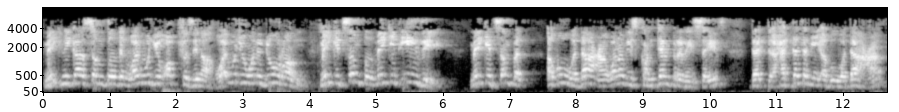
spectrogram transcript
Make nikah simple, then why would you opt for zina? Why would you want to do wrong? Make it simple, make it easy. Make it simple. Abu Wada'a, one of his contemporaries says that حدثني أبو وداعة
